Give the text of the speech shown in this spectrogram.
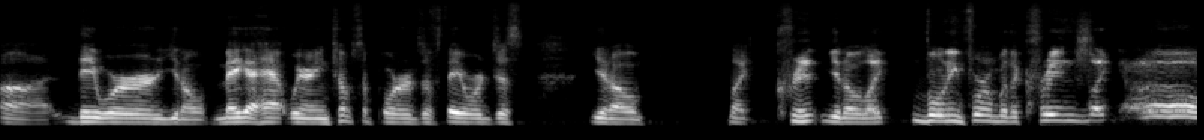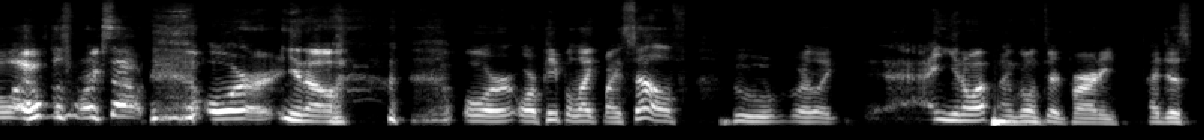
uh, they were, you know, MAGA hat wearing Trump supporters, if they were just, you know, like crin- you know, like voting for him with a cringe, like, oh, I hope this works out, or you know, or or people like myself who were like, eh, you know what, I'm going third party. I just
